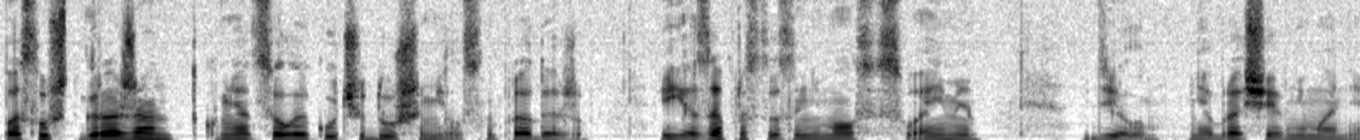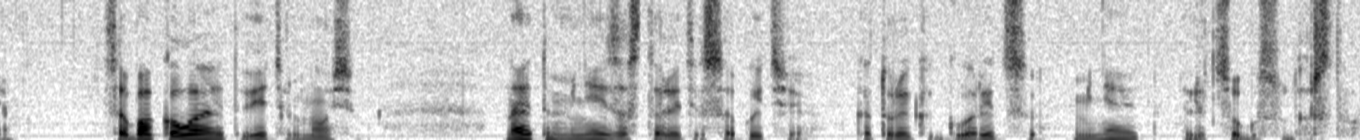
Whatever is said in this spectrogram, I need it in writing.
Послушать горожан, так у меня целая куча душ имелась на продажу, и я запросто занимался своими делом, не обращая внимания. Собака лает, ветер носит. На этом меня и застали эти события, которые, как говорится, меняют лицо государства.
